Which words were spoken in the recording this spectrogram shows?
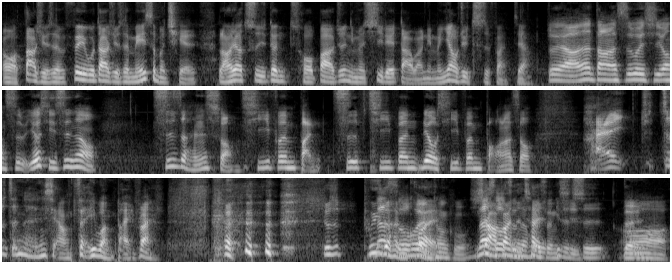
哦，大学生废物大学生没什么钱，然后要吃一顿粗饱，就是你们系列打完，你们要去吃饭这样。对啊，那当然是会希望吃，尤其是那种吃着很爽，七分饱吃七分六七分饱那时候。还就就真的很想再一碗白饭，就是推的很快，很痛苦。下饭的菜一直吃，对、哦，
